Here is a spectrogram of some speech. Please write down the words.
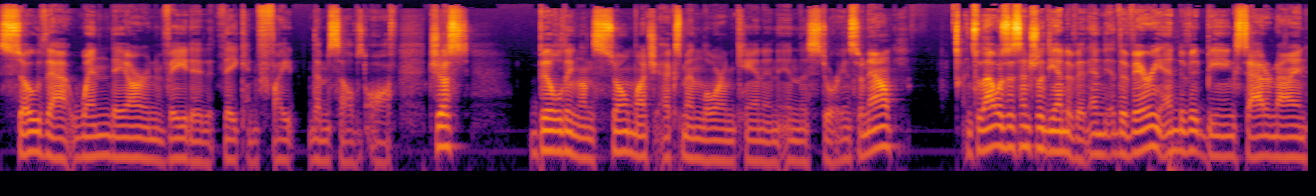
so that when they are invaded, they can fight themselves off. Just building on so much X Men lore and canon in this story. And so now and so that was essentially the end of it. And the very end of it being Saturnyne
